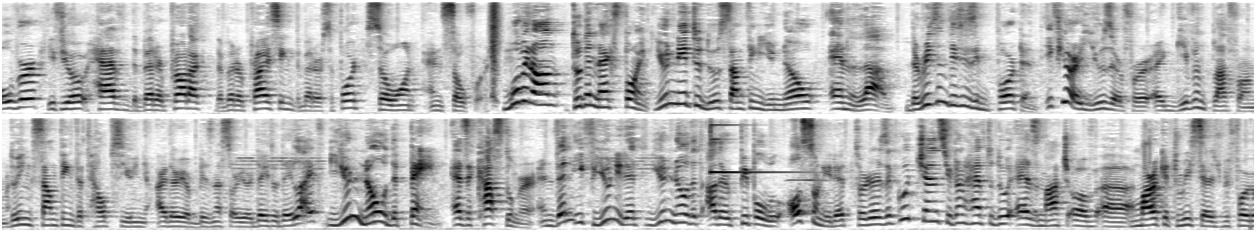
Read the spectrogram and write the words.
over if you have the better product, the better pricing, the better support, so on and so forth. Moving on to the next point, you need to do something you know and love. The reason this is important, if you're a user for a given platform, doing something that helps you in either your business or your day-to-day day life, you know the pain as a customer. And then if you need it, you know that other people will also need it. So there's a good chance you don't have to do as much of uh, market research before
